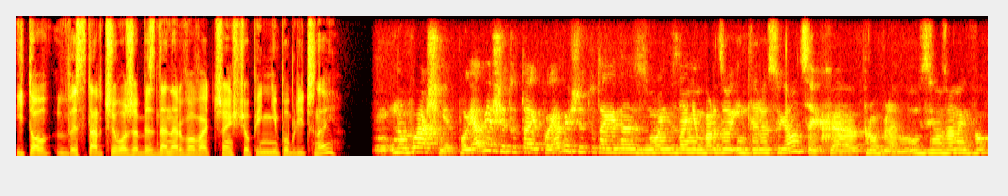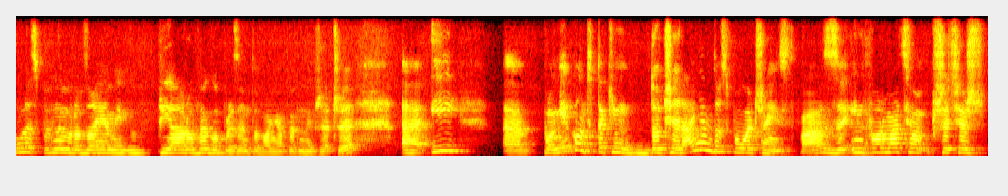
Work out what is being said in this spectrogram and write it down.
I to wystarczyło, żeby zdenerwować część opinii publicznej? No właśnie, pojawia się tutaj, pojawia się tutaj jeden z moim zdaniem bardzo interesujących e, problemów, związanych w ogóle z pewnym rodzajem PR-owego prezentowania pewnych rzeczy e, i e, poniekąd takim docieraniem do społeczeństwa z informacją przecież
